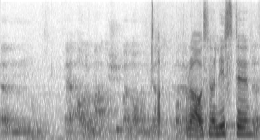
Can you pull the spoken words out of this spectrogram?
ähm, äh, automatisch übernommen wird. Oder aus einer Liste. Das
